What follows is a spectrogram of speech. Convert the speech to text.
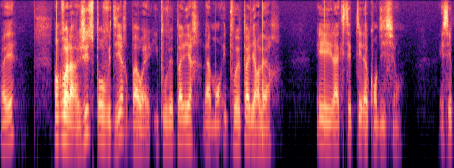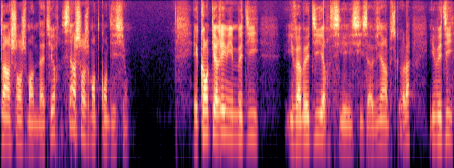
voyez? Donc voilà, juste pour vous dire, bah ouais, il pouvait pas lire il pouvait pas lire l'heure, et il a accepté la condition. Et c'est pas un changement de nature, c'est un changement de condition. Et quand Karim il me dit, il va me dire si, ça vient, parce que voilà, il me dit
